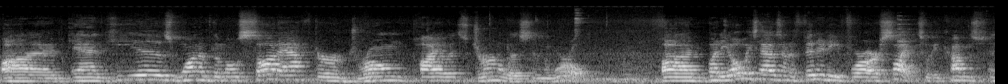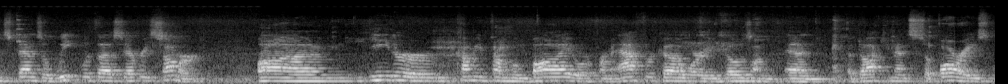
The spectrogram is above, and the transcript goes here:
uh, and he is one of the most sought after drone pilots, journalists in the world. Uh, but he always has an affinity for our site, so he comes and spends a week with us every summer, um, either coming from Mumbai or from Africa, where he goes on and documents safaris.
